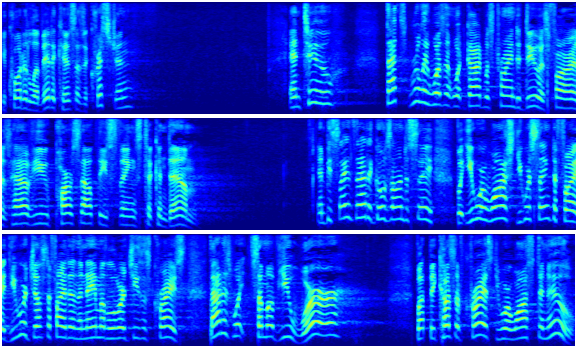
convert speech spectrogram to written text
you quoted Leviticus as a Christian. And two, that really wasn't what God was trying to do as far as have you parse out these things to condemn. And besides that, it goes on to say, But you were washed, you were sanctified, you were justified in the name of the Lord Jesus Christ. That is what some of you were, but because of Christ, you were washed anew.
